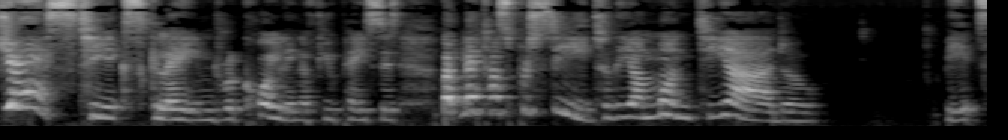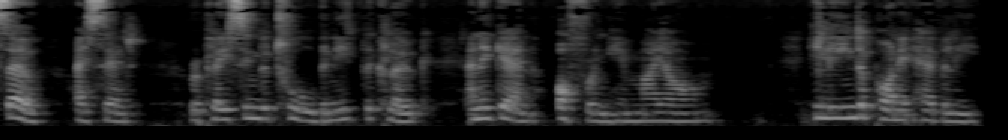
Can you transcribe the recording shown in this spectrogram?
jest, he exclaimed, recoiling a few paces, but let us proceed to the Amontillado. Be it so, I said, replacing the tool beneath the cloak and again offering him my arm. He leaned upon it heavily.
